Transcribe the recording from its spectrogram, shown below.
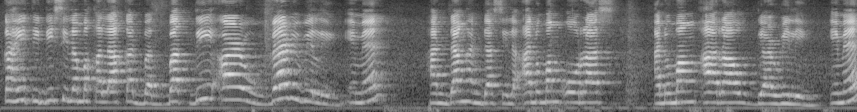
Kahit hindi sila makalakad, but, but they are very willing. Amen? Handang-handa sila. Anumang oras, anumang araw, they are willing. Amen?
